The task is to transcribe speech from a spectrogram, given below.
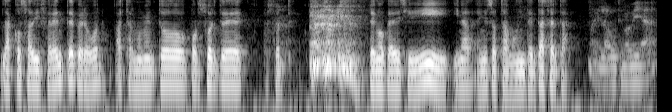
las cosas diferentes, pero bueno, hasta el momento, por suerte, por suerte, tengo que decidir y, nada, en eso estamos, intentar acertar. En la última vía,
